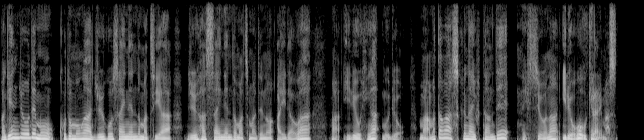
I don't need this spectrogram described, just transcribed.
まあ、現状でも子供が15歳年度末や18歳年度末までの間は、まあ、医療費が無料。まあ、または少ない負担でね必要な医療を受けられます。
